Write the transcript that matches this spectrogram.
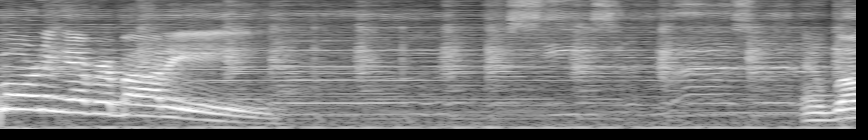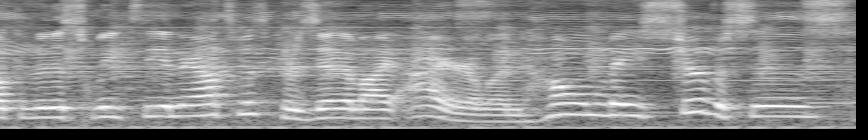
morning, everybody, and welcome to this week's The Announcements presented by Ireland Home Based Services.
